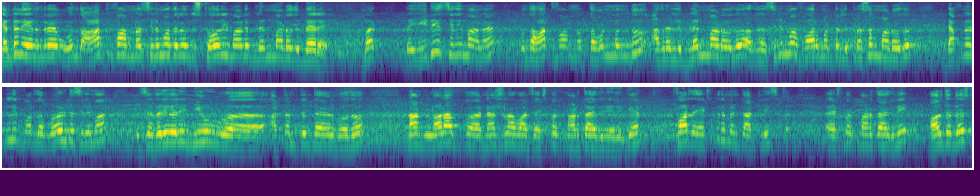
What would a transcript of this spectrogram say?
ಜನರಲಿ ಏನಂದರೆ ಒಂದು ಆರ್ಟ್ ಫಾರ್ಮ್ನ ಸಿನಿಮಾದಲ್ಲಿ ಒಂದು ಸ್ಟೋರಿ ಮಾಡಿ ಬ್ಲೆಂಡ್ ಮಾಡೋದು ಬೇರೆ. ಬಟ್ ದ ಇಡೀ ಸಿನಿಮಾನ ಒಂದು ಆರ್ಟ್ ಫಾರ್ಮ್ನ ತೊಗೊಂಡ್ಬಂದು ಅದರಲ್ಲಿ ಬ್ಲೆಂಡ್ ಮಾಡೋದು, ಅದನ್ನು ಸಿನಿಮಾ ಫಾರ್ಮೆಟಲ್ಲಿ ಪ್ರೆಸೆಂಟ್ ಮಾಡೋದು definitely for the world cinema it's a very very new attempt ಅಂತ ಹೇಳ್ಬೋದು. ನಾನು lot of national awards expect ಮಾಡ್ತಾ ಇದ್ದೀನಿ ಇದಕ್ಕೆ. For the experiment at least expect ಮಾಡ್ತಾ ಇದ್ದೀನಿ. ಆಲ್ ದ ಬೆಸ್ಟ್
